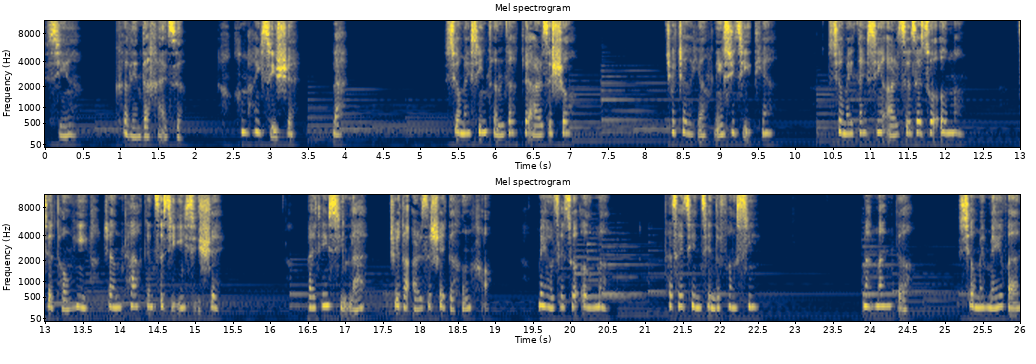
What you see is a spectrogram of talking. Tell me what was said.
行，可怜的孩子，和妈一起睡。来，秀梅心疼的对儿子说。就这样连续几天。秀梅担心儿子在做噩梦，就同意让他跟自己一起睡。白天醒来，知道儿子睡得很好，没有在做噩梦，她才渐渐的放心。慢慢的，秀梅每晚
